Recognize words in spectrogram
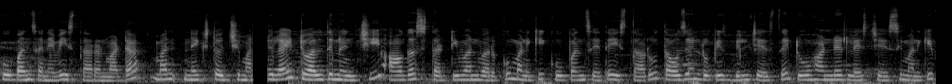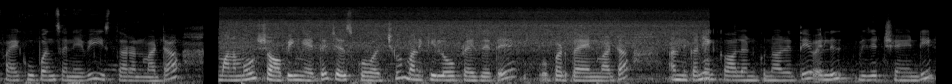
కూపన్స్ అనేవి ఇస్తారనమాట మన నెక్స్ట్ వచ్చి మన జూలై ట్వెల్త్ నుంచి ఆగస్ట్ థర్టీ వన్ వరకు మనకి కూపన్స్ అయితే ఇస్తారు. థౌజండ్ రూపీస్ బిల్ చేస్తే టూ హండ్రెడ్ లెస్ చేసి మనకి ఫైవ్ కూపన్స్ అనేవి ఇస్తారనమాట మనము షాపింగ్ అయితే చేసుకోవచ్చు. మనకి లో ప్రైస్ అయితే పడతాయి అన్నమాట అందుకని కావాలనుకున్నారైతే వెళ్ళి విజిట్ చేయండి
